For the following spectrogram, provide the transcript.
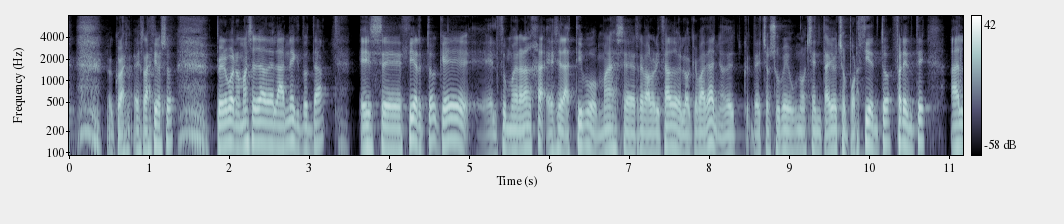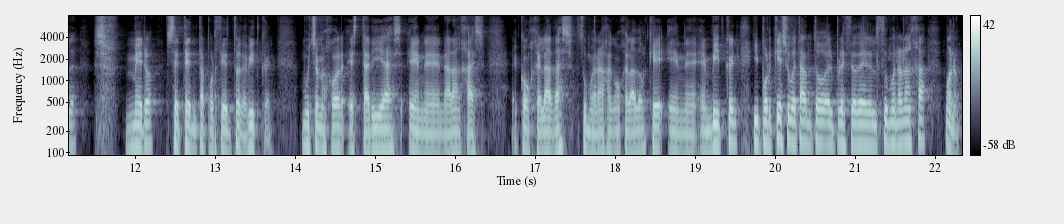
lo cual es gracioso. Pero bueno, más allá de la anécdota, es eh, cierto que el zumo de naranja es el activo más eh, revalorizado de lo que va de año. De, de hecho, sube un 88% frente al mero 70% de Bitcoin. Mucho mejor estarías en naranjas congeladas, zumo de naranja congelado, que eh, en, Bitcoin. ¿Y por qué sube tanto el precio del zumo de naranja? Bueno,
